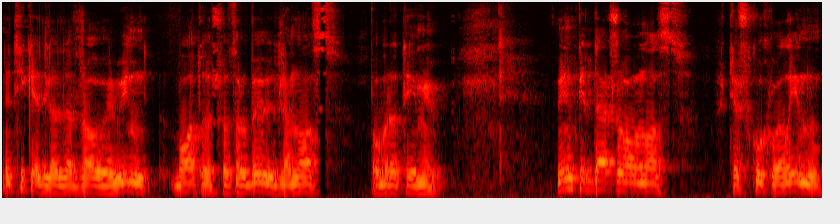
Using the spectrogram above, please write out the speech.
не тільки для держави, він багато що зробив для нас, побратимів. Він піддержував нас в тяжку хвилину.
